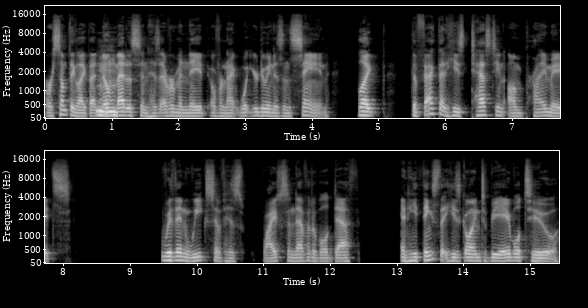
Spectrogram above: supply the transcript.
or something like that. Mm-hmm. no medicine has ever been made overnight. What you're doing is insane. Like the fact that he's testing on primates within weeks of his wife's inevitable death and he thinks that he's going to be able to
